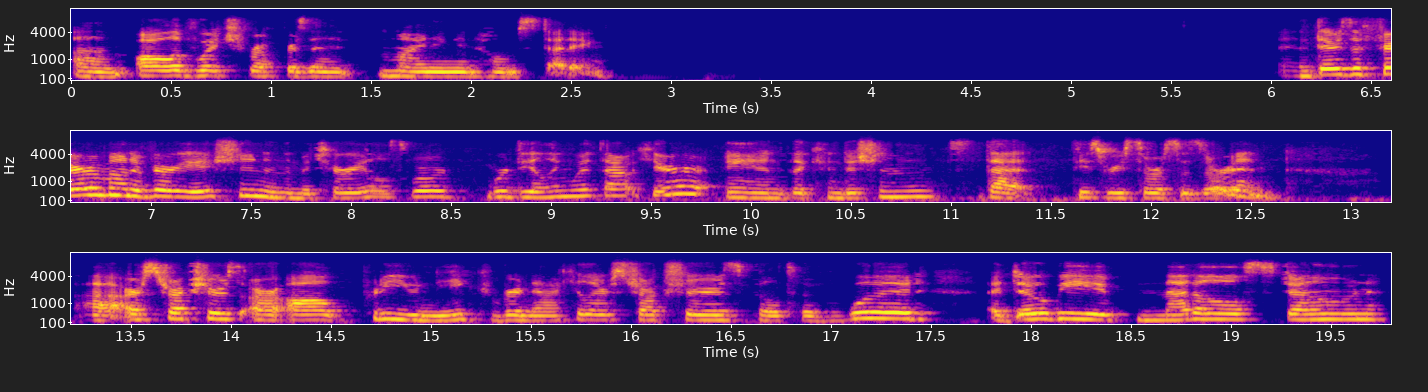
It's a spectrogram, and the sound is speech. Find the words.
um, all of which represent mining and homesteading. And there's a fair amount of variation in the materials we're, we're dealing with out here and the conditions that these resources are in. Uh, our structures are all pretty unique vernacular structures built of wood, adobe, metal, stone,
